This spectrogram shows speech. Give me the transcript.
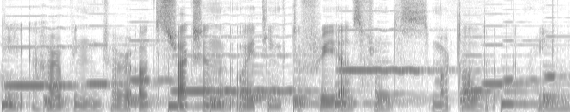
the harbinger of destruction, waiting to free us from this mortal realm.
